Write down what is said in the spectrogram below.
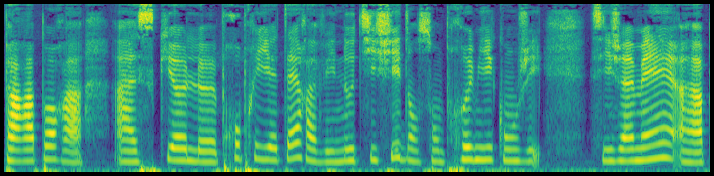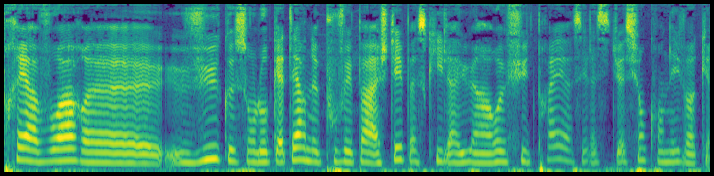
par rapport à, ce que le propriétaire avait notifié dans son premier congé, si jamais, après avoir euh, vu que son locataire ne pouvait pas acheter parce qu'il a eu un refus de prêt, c'est la situation qu'on évoque,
